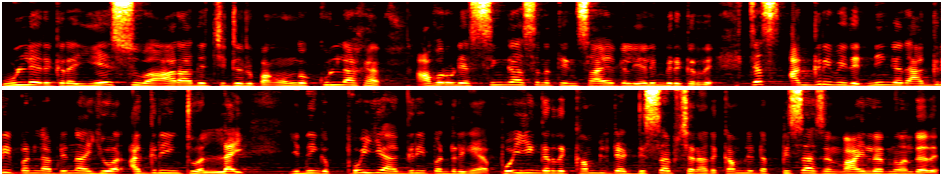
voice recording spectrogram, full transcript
உள்ளே இருக்கிற இயேசுவை ஆராதிச்சிட்டு இருப்பாங்க. உங்களுக்குள்ளாக அவருடைய சிங்காசனத்தின் சாயல்கள் எழும்பி இருக்கிறது ஜஸ்ட் அக்ரி வித் இட் நீங்கள் அதை அக்ரி பண்ணல அப்படின்னா you are agreeing to a lie இது நீங்கள் பொய்யை அக்ரி பண்ணுறீங்க பொய்ங்கிறது கம்ப்ளீட்டாக டிசப்ஷன் அது கம்ப்ளீட்டாக பிசாசன் வாயிலிருந்து வந்தது.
